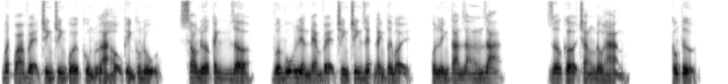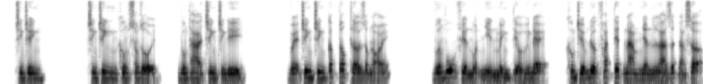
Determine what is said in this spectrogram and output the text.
Bất quá vệ trinh trinh cuối cùng là hậu kình không đủ, sau nửa canh giờ, vương vũ liền đem vệ trinh trinh giết đánh tới bời, quân lính tan rã hắn rã. Giơ cờ trắng đầu hàng. Công tử, trinh trinh. Trinh trinh không xong rồi, buông tha trinh trinh đi. Vệ trinh trinh cấp tốc thở dốc nói. Vương vũ phiền muộn nhìn mình tiểu huynh đệ, không chiếm được phát tiết nam nhân là rất đáng sợ.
